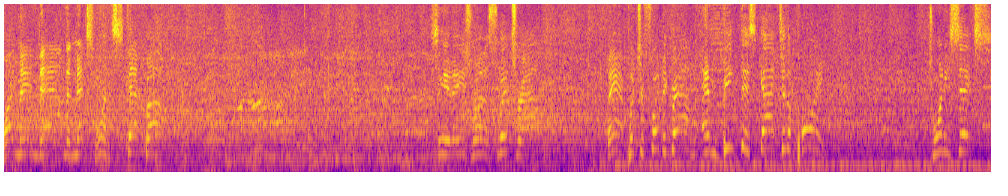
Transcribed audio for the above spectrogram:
One man down, the next one step up. See they just run a switch route. Bam, put your foot in the ground and beat this guy to the point. 26.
